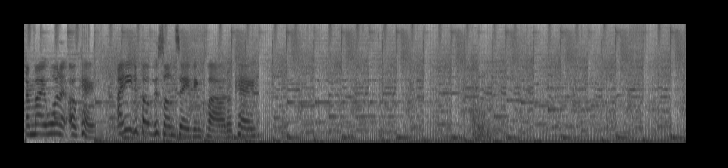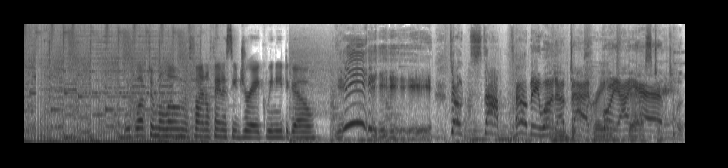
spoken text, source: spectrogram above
I might want to. Okay, I need to focus on saving Cloud. Okay. We've left him alone with Final Fantasy Drake. We need to go. Don't stop! Tell me what a bad boy depraved I bastard.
